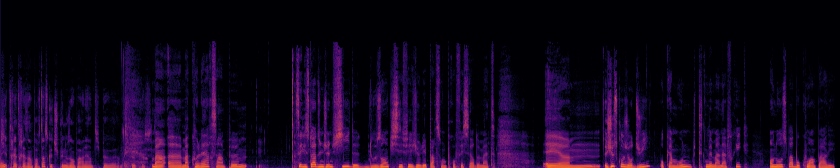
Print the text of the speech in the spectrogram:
Qui est très très important. Est-ce que tu peux nous en parler un petit peu, un petit peu plus? Ben, Ma colère, c'est un peu. C'est l'histoire d'une jeune fille de 12 ans qui s'est fait violer par son professeur de maths. Et jusqu'aujourd'hui, au Cameroun, peut-être même en Afrique, on n'ose pas beaucoup en parler.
